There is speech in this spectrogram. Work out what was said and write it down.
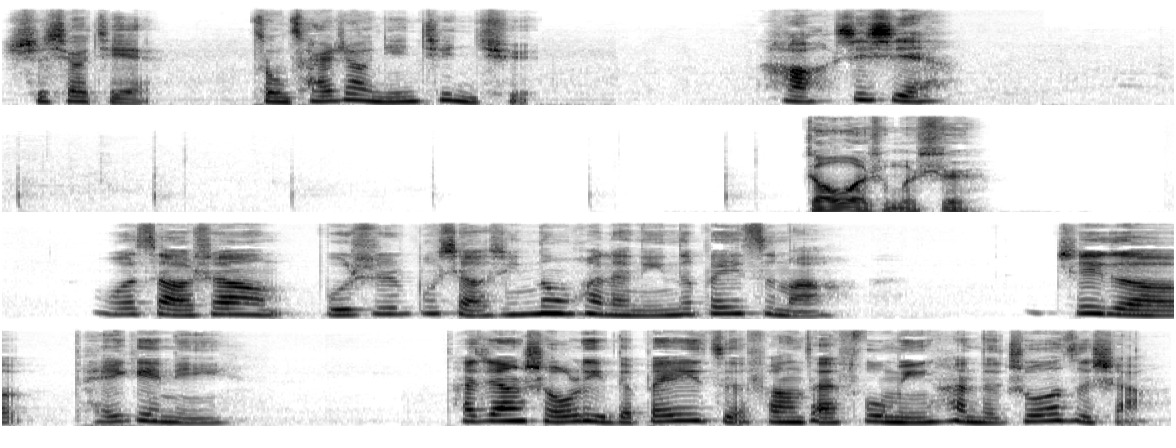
石小姐，总裁让您进去。好，谢谢。找我什么事？我早上不是不小心弄坏了您的杯子吗？这个赔给您。他将手里的杯子放在傅明翰的桌子上。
